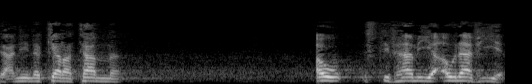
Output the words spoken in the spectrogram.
يعني نكرة تامة أو استفهامية أو نافية.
